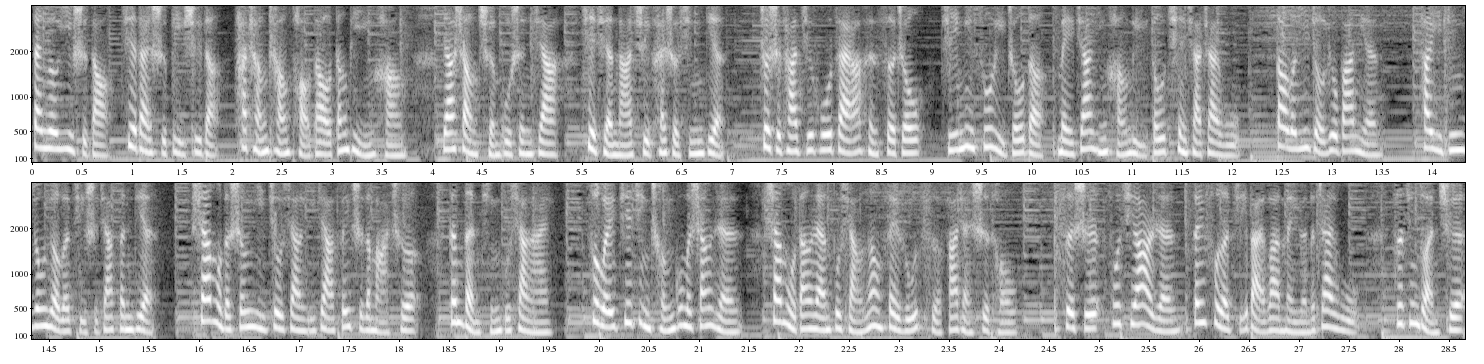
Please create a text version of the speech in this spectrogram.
但又意识到借贷是必须的。他常常跑到当地银行，押上全部身家，借钱拿去开设新店。这是他几乎在阿肯色州及密苏里州的每家银行里都欠下债务。到了1968年，他已经拥有了几十家分店。山姆的生意就像一架飞驰的马车，根本停不下来。作为接近成功的商人，山姆当然不想浪费如此发展势头。此时，夫妻二人背负了几百万美元的债务，资金短缺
